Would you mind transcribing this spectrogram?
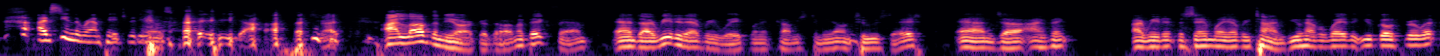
I've seen the Rampage videos. yeah, that's right. I love the New Yorker, though. I'm a big fan, and I read it every week when it comes to me on Tuesdays. And uh, I think I read it the same way every time. Do you have a way that you go through it?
